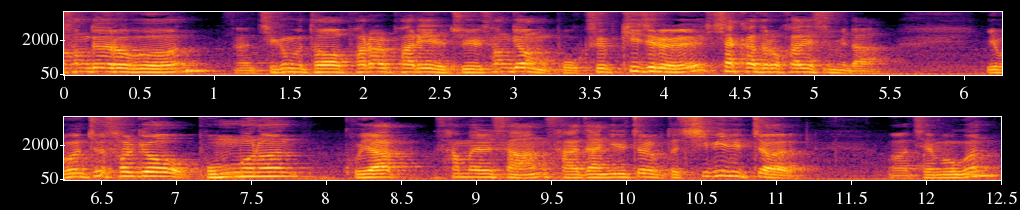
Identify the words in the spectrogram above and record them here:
성도 여러분. 어, 지금부터 8월 8일 주일 성경 복습 퀴즈를 시작하도록 하겠습니다. 이번 주 설교 본문은 구약 3일상 4장 1절부터 11절. 어, 제목은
